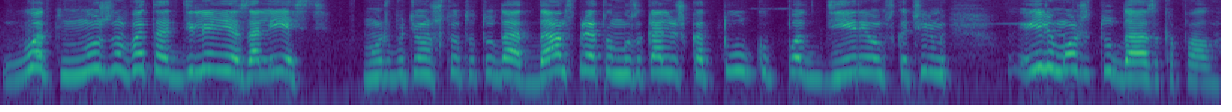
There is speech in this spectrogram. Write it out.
Вот, нужно в это отделение залезть. Может быть, он что-то туда. Дан спрятал музыкальную шкатулку под деревом с качелями. Или, может, туда закопал.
